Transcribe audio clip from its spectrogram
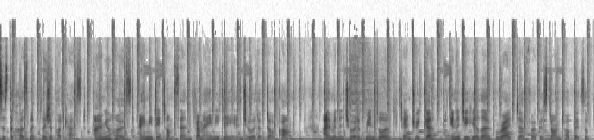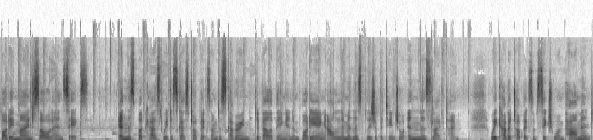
this is the Cosmic Pleasure Podcast. I'm your host, Amy Dee Thompson from amydeeintuitive.com. I'm an intuitive mentor, tantrika, energy healer, writer focused on topics of body, mind, soul, and sex. In this podcast, we discuss topics on discovering, developing, and embodying our limitless pleasure potential in this lifetime. We cover topics of sexual empowerment,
